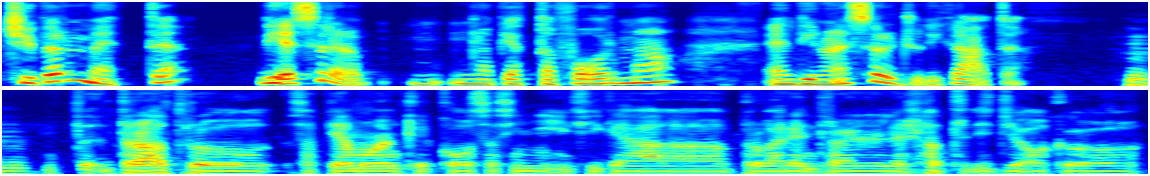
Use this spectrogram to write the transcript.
ci permette di essere la, una piattaforma e di non essere giudicate mm-hmm. tra l'altro sappiamo anche cosa significa provare a entrare nelle chat di gioco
